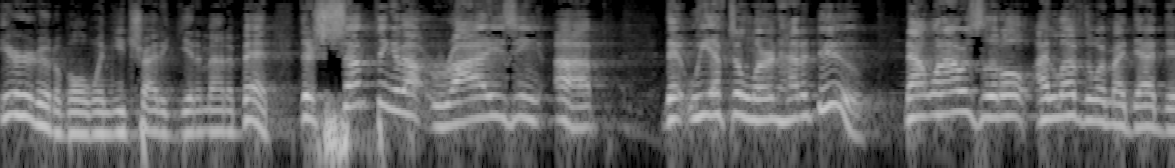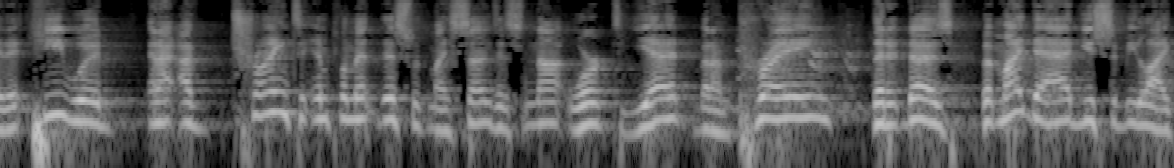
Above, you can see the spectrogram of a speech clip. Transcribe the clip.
irritable when you try to get them out of bed. There's something about rising up that we have to learn how to do. Now, when I was little, I loved the way my dad did it. He would, and I, I'm trying to implement this with my sons. It's not worked yet, but I'm praying that it does. But my dad used to be like,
